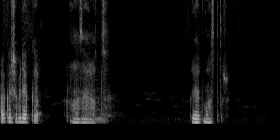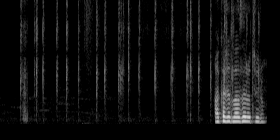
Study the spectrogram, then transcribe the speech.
Arkadaşlar bir dakika. Lazer at. Great Master. Arkadaşlar lazer atıyorum.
